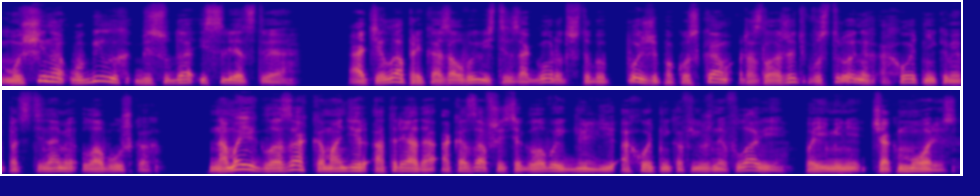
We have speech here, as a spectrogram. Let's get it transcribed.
Мужчина убил их без суда и следствия, а тела приказал вывести за город, чтобы позже по кускам разложить в устроенных охотниками под стенами ловушках. На моих глазах командир отряда, оказавшийся главой гильдии охотников Южной Флавии по имени Чак Моррис,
